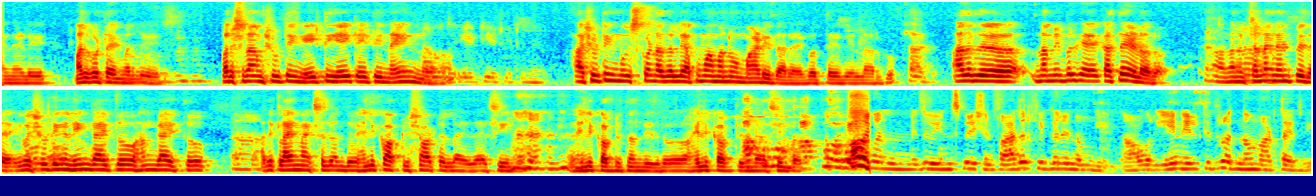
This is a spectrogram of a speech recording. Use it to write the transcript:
ಏನು ಹೇಳಿ ಮಲಗೋ ಟೈಮಲ್ಲಿ Parashuram shooting eighty eight eighty nine eighty eight eighty nine ಆ ಶೂಟಿಂಗ್ ಮುಗಿಸ್ಕೊಂಡು ಅದರಲ್ಲಿ ಅಪಮಾಮನು ಮಾಡಿದ್ದಾರೆ ಗೊತ್ತೇ ಇದೆ ಎಲ್ಲರಿಗೂ. ಅದ್ರದ್ದು ನಮ್ಮಿಬ್ಬರಿಗೆ ಕತೆ ಹೇಳೋರು. ನನಗೆ ಚೆನ್ನಾಗಿ ನೆನಪಿದೆ. ಇವಾಗ ಶೂಟಿಂಗಲ್ಲಿ ಹಿಂಗಾಯ್ತು ಹಂಗಾಯ್ತು. ಅದು ಕ್ಲೈಮ್ಯಾಕ್ಸ್ ಅಲ್ಲಿ ಒಂದು ಹೆಲಿಕಾಪ್ಟರ್ ಶಾಟ್ ಎಲ್ಲ ಇದೆ ಸೀನ್ ಹೆಲಿಕಾಪ್ಟರ್ ತಂದಿದ್ರು ಹೆಲಿಕಾಪ್ಟರ್ ಇಂದ ಸೀನ್ ಇದು ಇನ್ಸ್ಪಿರೇಷನ್ ಫಾದರ್ ಫಿಗರ್ ನಮ್ಗೆ. ಅವ್ರು ಏನ್ ಹೇಳ್ತಿದ್ರು ಅದ್ ನಾವು ಮಾಡ್ತಾ ಇದ್ವಿ.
